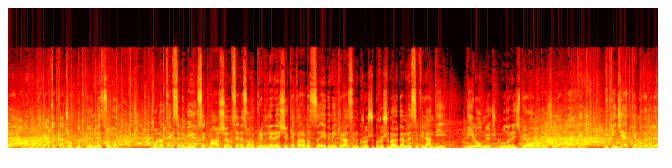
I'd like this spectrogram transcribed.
Ee, ama burada gerçekten çok mutluyum. Mesudum. Bunun tek sebebi yüksek maaşım, sene sonu primleri, şirket arabası, evimin kirasının kuruşu kuruşuna ödenmesi falan değil. Değil olmuyor çünkü bunların hiçbiri olmadığı için. Yani belki ikinci etken olabilir.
